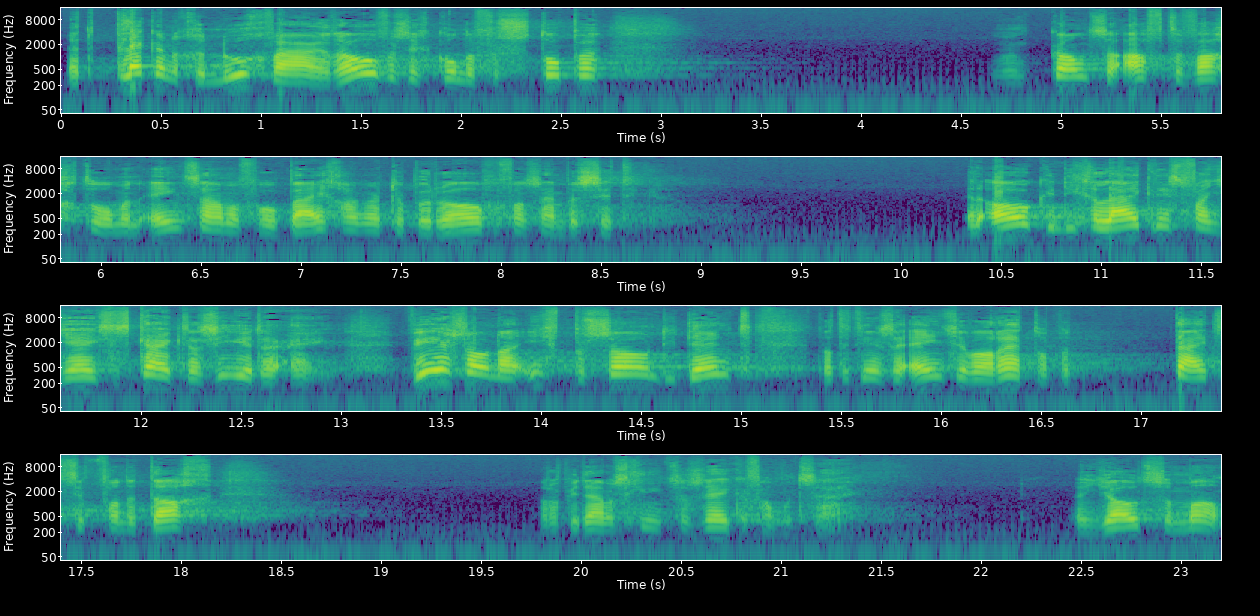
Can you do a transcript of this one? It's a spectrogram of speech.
Met plekken genoeg waar rovers zich konden verstoppen om hun kansen af te wachten om een eenzame voorbijganger te beroven van zijn bezittingen. En ook in die gelijkenis van Jezus, kijk, daar zie je er een. Weer zo'n naïef persoon die denkt dat dit in zijn eentje wel redt op het tijdstip van de dag waarop je daar misschien niet zo zeker van moet zijn. Een Joodse man.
